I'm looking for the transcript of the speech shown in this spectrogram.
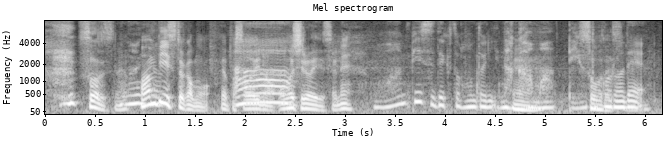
そうですね「ワンピースとかもやっぱそういうの面白いですよね。ワンピースでいくと本当に仲間っていうところで、えー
